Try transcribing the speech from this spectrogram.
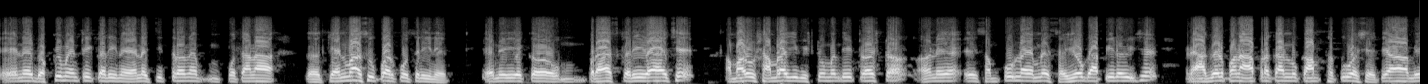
એને ડોક્યુમેન્ટરી કરીને એને ચિત્રને પોતાના કેનવાસ ઉપર કોતરીને એને એક પ્રયાસ કરી રહ્યા છે. અમારું શામળાજી વિષ્ણુ મંદિર ટ્રસ્ટ અને એ સંપૂર્ણ એમને સહયોગ આપી રહ્યું છે અને આગળ પણ આ પ્રકારનું કામ થતું હશે. ત્યાં અમે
